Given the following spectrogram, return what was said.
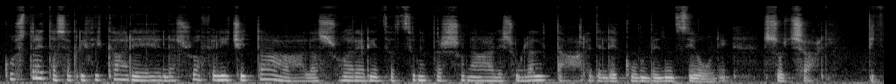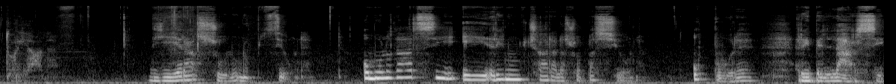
costretta a sacrificare la sua felicità, la sua realizzazione personale sull'altare delle convenzioni sociali vittoriane. Vi era solo un'opzione, omologarsi e rinunciare alla sua passione, oppure ribellarsi,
